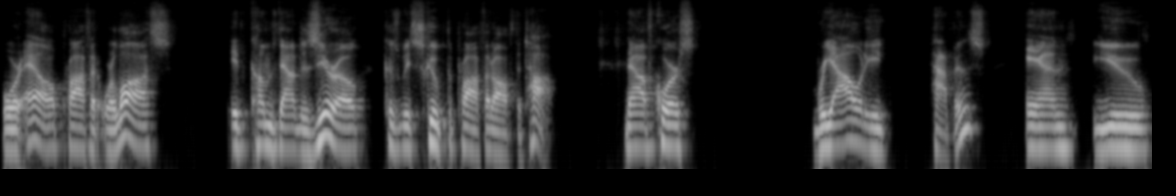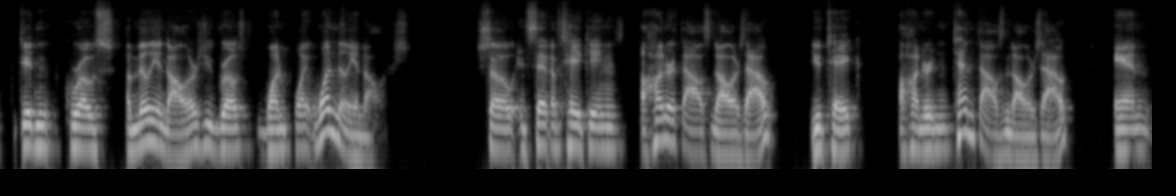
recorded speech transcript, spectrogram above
or L, profit or loss, it comes down to zero because we scoop the profit off the top. Now, of course, reality happens and you didn't gross a million dollars, you grossed $1.1 million. So instead of taking $100,000 out, you take $110,000 out and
